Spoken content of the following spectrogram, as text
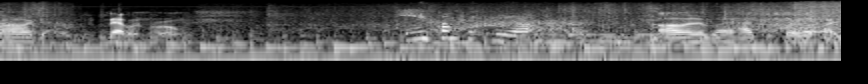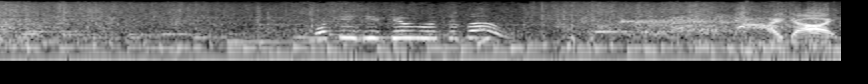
Oh damn, that went wrong. Can you come pick me up? Ah, oh, and if I had the I would. What did you do with the boat? I died.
